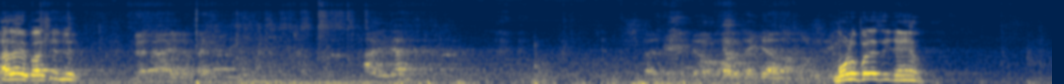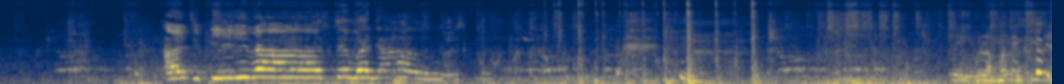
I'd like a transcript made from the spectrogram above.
હાલો એ પાસે છે મોડું પડે છે જાય એમ આજ કી રાત મજા ઓલા મને ખીજે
